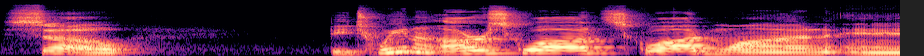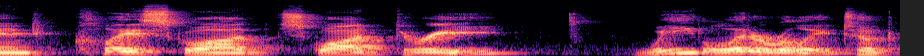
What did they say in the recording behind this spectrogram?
So, between our squad, Squad 1, and Clay's squad, Squad 3, we literally took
